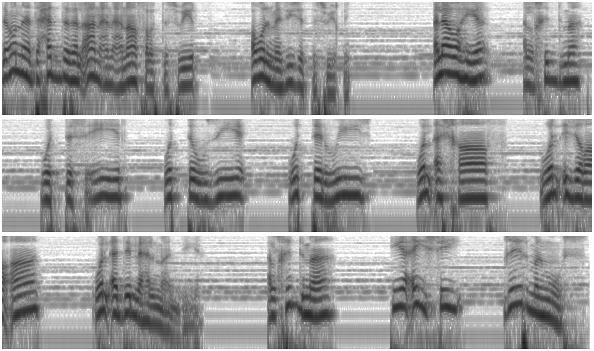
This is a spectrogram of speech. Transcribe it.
دعونا نتحدث الآن عن عناصر التسويق أو المزيج التسويقي. ألا وهي الخدمة والتسعير والتوزيع والترويج والأشخاص والإجراءات والأدلة المادية. الخدمة هي أي شيء غير ملموس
